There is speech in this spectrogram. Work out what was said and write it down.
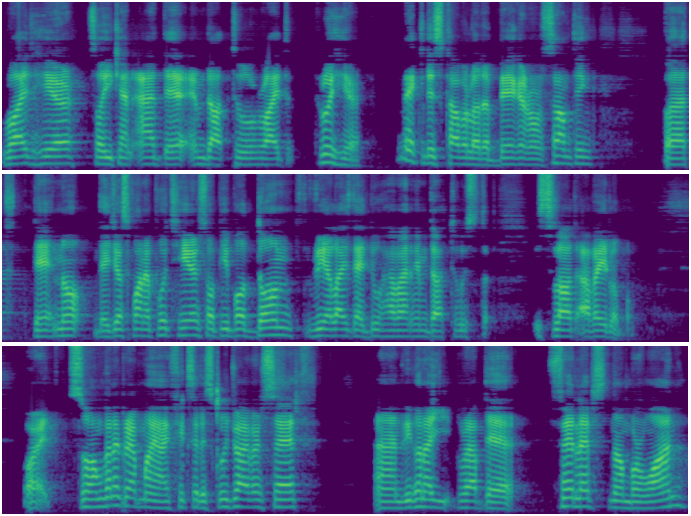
right here so you can add the M.2 right through here. Make this cover a little bigger or something, but they no, they just want to put here so people don't realize they do have an M.2 slot available. All right, so I'm gonna grab my iFixit screwdriver set and we're gonna grab the Phillips number one.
